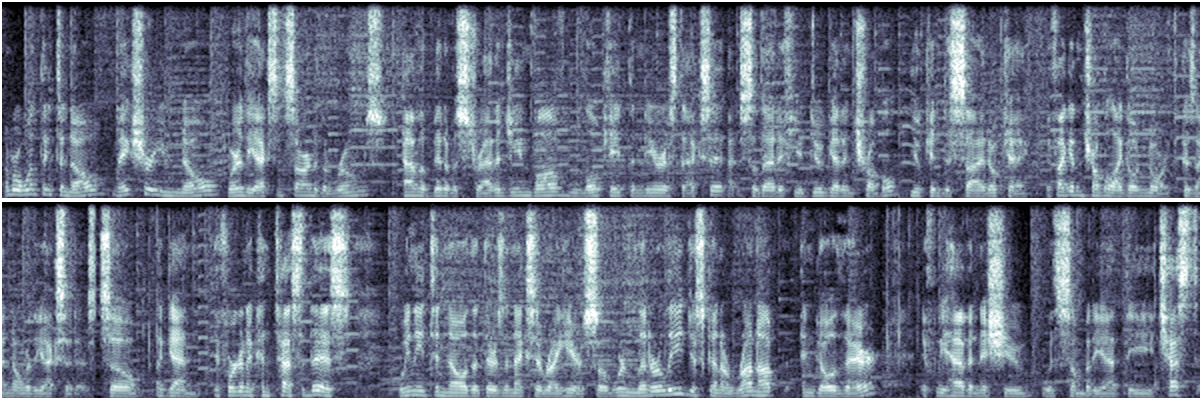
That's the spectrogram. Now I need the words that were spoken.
Number one thing to know, make sure you know where the exits are to the rooms. Have a bit of a strategy involved and locate the nearest exit so that if you do get in trouble, you can decide, okay, if I get in trouble, I go north because I know where the exit is. So again, if we're going to contest this, we need to know that there's an exit right here. So we're literally just going to run up and go there if we have an issue with somebody at the chest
